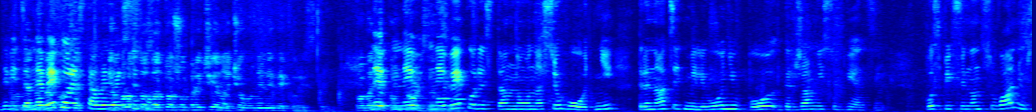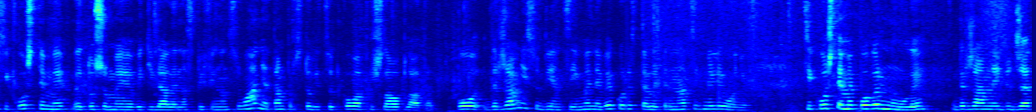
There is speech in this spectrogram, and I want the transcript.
Дивіться, не використали Я ми просто всього. за те, що причина, чого вони не використані. Веде Не, контроль не, за не цим? використано на сьогодні 13 мільйонів по державній субвенції. По співфінансуванню всі кошти ми, е, то, що ми виділяли на співфінансування, там просто відсоткова пройшла оплата. По державній субвенції ми не використали 13 мільйонів. Ці кошти ми повернули державний бюджет,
